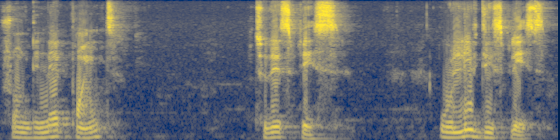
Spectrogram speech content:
from the neck point to this place. We'll leave this place.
